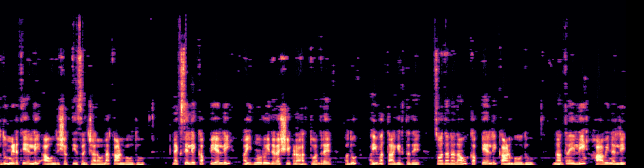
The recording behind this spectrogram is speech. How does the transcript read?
ಅದು ಮಿಡತೆಯಲ್ಲಿ ಆ ಒಂದು ಶಕ್ತಿಯ ಸಂಚಾರವನ್ನ ಕಾಣಬಹುದು. ನೆಕ್ಸ್ಟ್ ಇಲ್ಲಿ ಕಪ್ಪೆಯಲ್ಲಿ ಐದ್ನೂರು ಇದರ ಶೇಕಡ ಹತ್ತು ಅಂದ್ರೆ ಅದು ಐವತ್ತಾಗಿರ್ತದೆ. ಸೊ ಅದನ್ನು ನಾವು ಕಪ್ಪೆಯಲ್ಲಿ ಕಾಣಬಹುದು ನಂತರ ಇಲ್ಲಿ ಹಾವಿನಲ್ಲಿ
